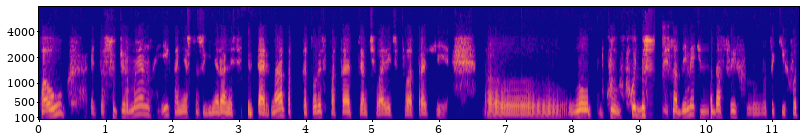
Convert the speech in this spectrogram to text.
Паук, это Супермен и, конечно же, генеральный секретарь НАТО, который спасает прям человечество от России. Э, ну, хоть бы здесь надо иметь иногда в своих вот таких вот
